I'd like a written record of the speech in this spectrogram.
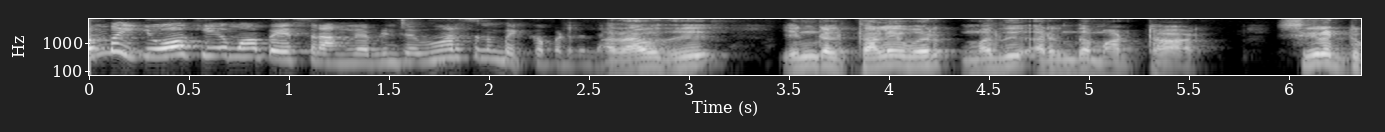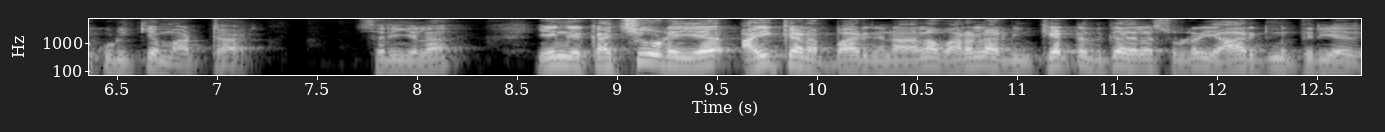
ரொம்ப யோகியமா பேசுறாங்களே அப்படின்ற விமர்சனம் வைக்கப்படுது அதாவது எங்கள் தலைவர் மது அருந்த மாட்டார் சிகரெட்டு குடிக்க மாட்டார். சரிங்களா? எங்கள் கட்சியுடைய ஐக்கானை பாருங்கள் நான் அதெல்லாம் வரலாறு நீங்கள் கேட்டதுக்கு அதெல்லாம் சொல்கிறேன் யாருக்குமே தெரியாது.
